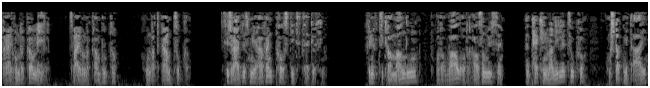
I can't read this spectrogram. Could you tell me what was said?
300 Gramm Mehl, 200 Gramm Butter, 100 Gramm Zucker. Sie schreibt es mir auf ein Post-it-Zettelchen. 50 Gramm Mandeln oder Wal- oder Haselnüsse, ein Päckchen Vanillezucker und statt mit Ei,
